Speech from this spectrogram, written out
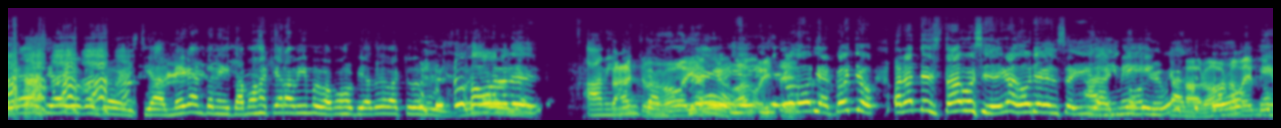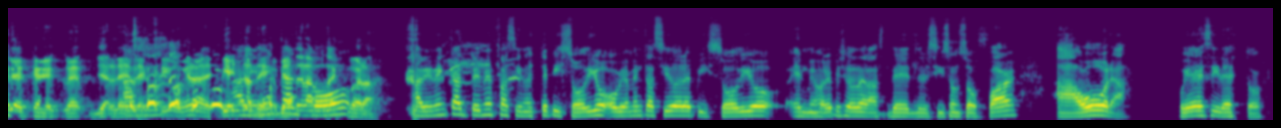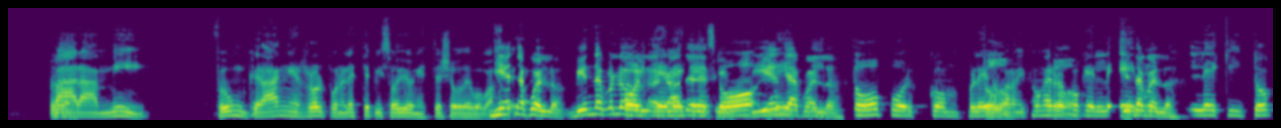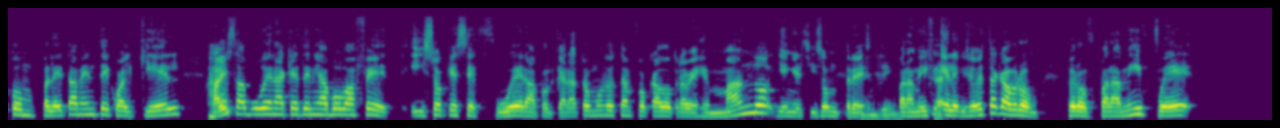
voy a decir algo controversial. Megan, te necesitamos aquí ahora mismo y vamos a olvidarte de Back to the Movie. A mí me encantó. No, llegó Dorian, coño. Ahora de Star Wars y llega Dorian enseguida. A mí me encantó. Cabrón, no me cuques que, le, le, digo, mira, despiértate, despiértate la puta escuela. A mí me encantó y me fascinó este episodio. Obviamente ha sido el episodio, el mejor episodio de la, de, del season so far. Ahora, voy a decir esto. Para mí, fue un gran error poner este episodio en este show de Boba Bien de acuerdo, bien de acuerdo porque le quitó, Bien de acuerdo. Quitó por completo. Para mí fue un error porque le, le, quitó completamente cualquier cosa buena que tenía Boba Fett. Hizo que se fuera porque ahora todo el mundo está enfocado otra vez en Mando y en el Season 3. Para mí, el episodio está cabrón, pero para mí fue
